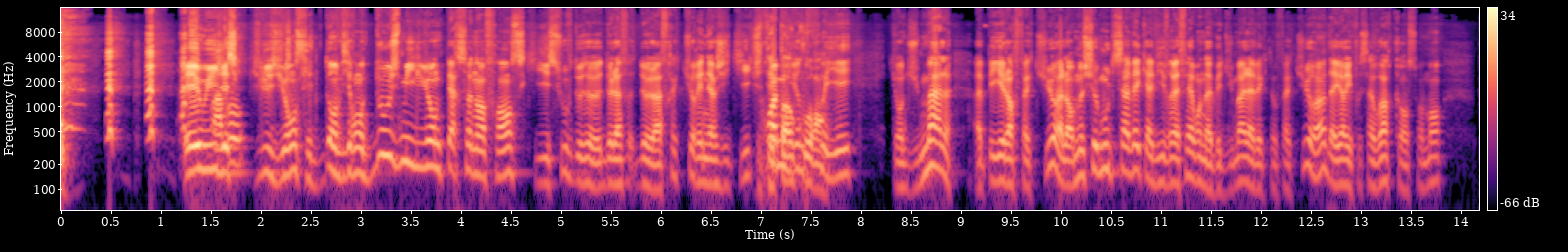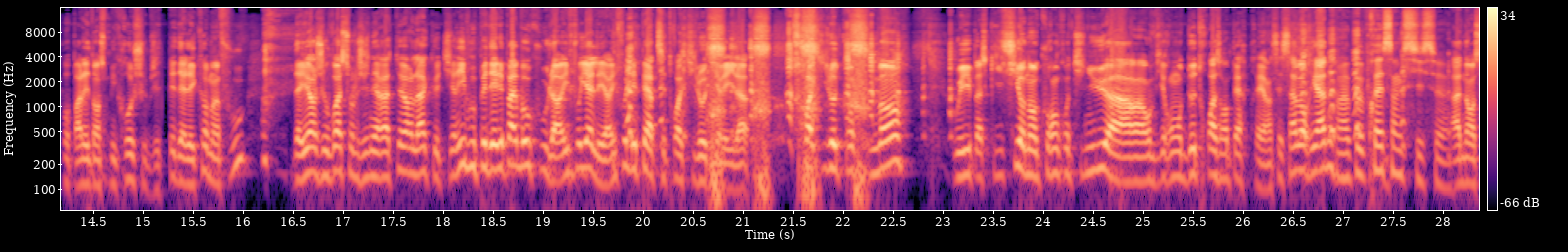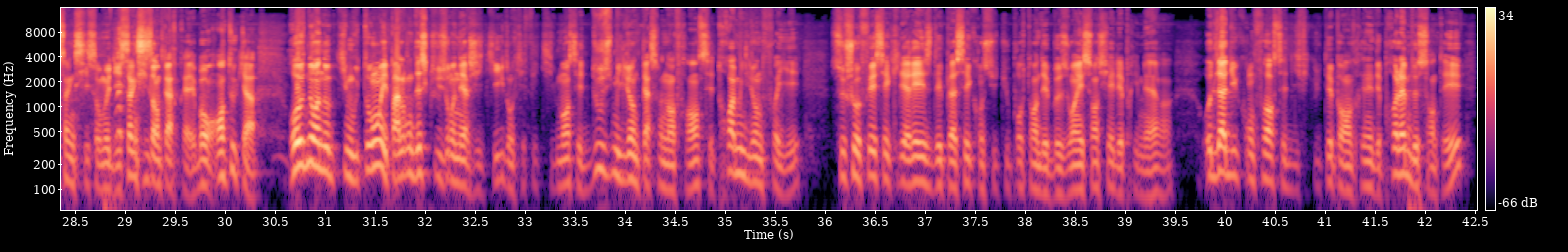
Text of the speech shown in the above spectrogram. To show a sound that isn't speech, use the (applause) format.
Et oui, Bravo. l'exclusion, c'est d'environ 12 millions de personnes en France qui souffrent de, de la, de la fracture énergétique. J'étais 3 pas au millions de foyers qui ont du mal à payer leurs factures. Alors, Monsieur Moult savait qu'à Vivre FM, on avait du mal avec nos factures. hein. D'ailleurs, il faut savoir qu'en ce moment, pour parler dans ce micro, je suis obligé de pédaler comme un fou. (laughs) D'ailleurs, je vois sur le générateur là que Thierry, vous pédalez pas beaucoup. Là, il faut y aller. hein. Il faut les perdre ces 3 kilos, Thierry. Là, 3 kilos de confinement. Oui, parce qu'ici, on est en courant continu à environ 2-3 ampères près. hein. C'est ça, Morgane? À peu près 5-6. euh. ah non, 5-6, on me dit 5-6 ampères près. Bon, en tout cas, revenons à nos petits moutons et parlons d'exclusion énergétique. Donc, effectivement, c'est 12 millions de personnes en France, c'est 3 millions de foyers. Se chauffer, s'éclairer et se déplacer constituent pourtant des besoins essentiels et primaires. hein. Au-delà du confort, cette difficulté peut entraîner des problèmes de santé,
